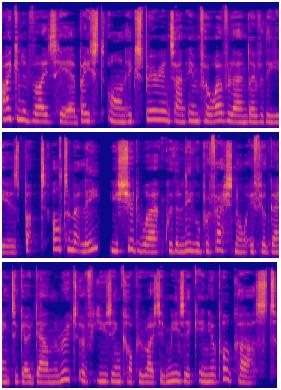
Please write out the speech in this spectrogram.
I can advise here based on experience and info I've learned over the years, but ultimately, you should work with a legal professional if you're going to go down the route of using copyrighted music in your podcast.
